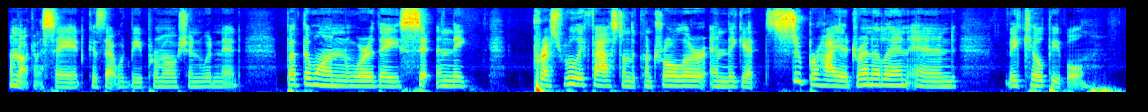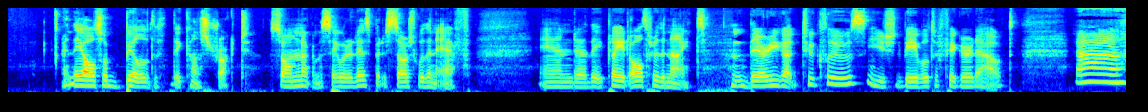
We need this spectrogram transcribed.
I'm not going to say it because that would be promotion, wouldn't it? But the one where they sit and they press really fast on the controller and they get super high adrenaline and they kill people. And they also build, they construct. So I'm not going to say what it is, but it starts with an F. And uh, they play it all through the night. there you got two clues. You should be able to figure it out. Ah, uh,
